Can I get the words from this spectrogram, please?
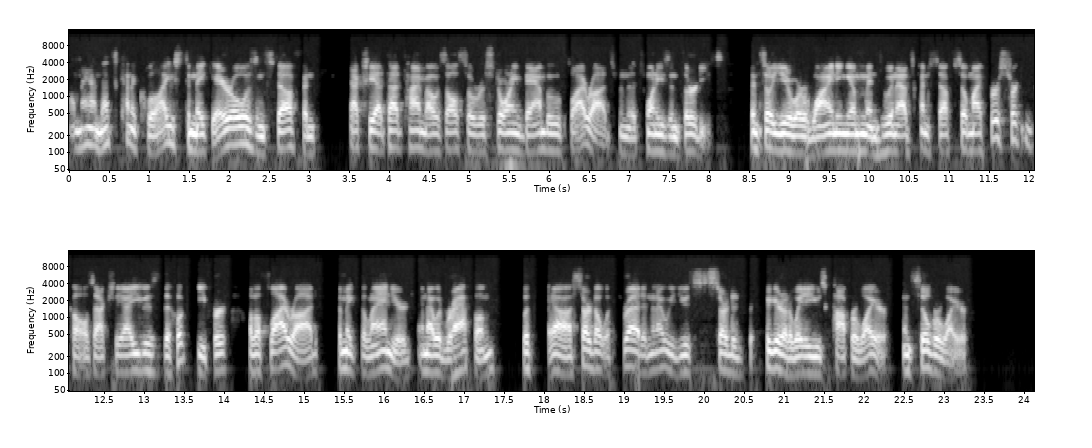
oh man, that's kind of cool. I used to make arrows and stuff, and actually at that time I was also restoring bamboo fly rods from the 20s and 30s. And so you were winding them and doing that kind of stuff. So my first turkey calls, actually, I used the hook keeper of a fly rod to make the lanyard, and I would wrap them with uh, started out with thread, and then I would use started figured out a way to use copper wire and silver wire,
